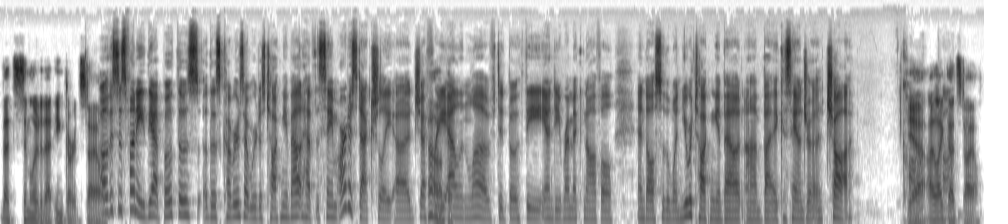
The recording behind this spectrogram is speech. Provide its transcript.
that's similar to that ink art style. Oh, this is funny. Yeah, both those those covers that we are just talking about have the same artist. Actually, uh, Jeffrey Oh, okay. Alan Love did both the Andy Remic novel and also the one you were talking about uh, by Cassandra Khaw. Yeah, I like that style.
